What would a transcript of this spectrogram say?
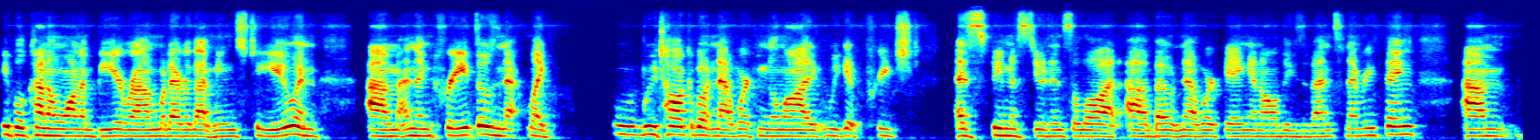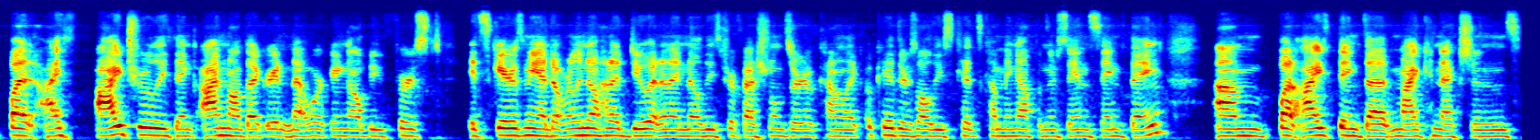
people kind of want to be around whatever that means to you and um, and then create those net like we talk about networking a lot we get preached as SPIMA students a lot uh, about networking and all these events and everything. Um, but I, I truly think I'm not that great at networking. I'll be first. It scares me. I don't really know how to do it. And I know these professionals are kind of like, okay, there's all these kids coming up and they're saying the same thing. Um, but I think that my connections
